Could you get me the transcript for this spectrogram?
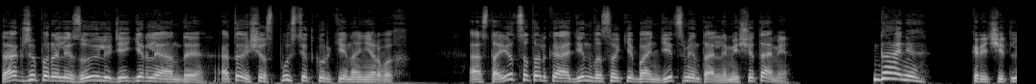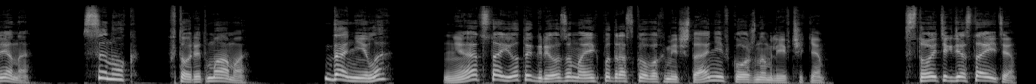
Также парализую людей гирлянды, а то еще спустят курки на нервах. Остается только один высокий бандит с ментальными щитами. «Даня!» — кричит Лена. «Сынок!» — вторит мама. «Данила?» Не отстает и греза моих подростковых мечтаний в кожаном лифчике. «Стойте, где стоите!»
